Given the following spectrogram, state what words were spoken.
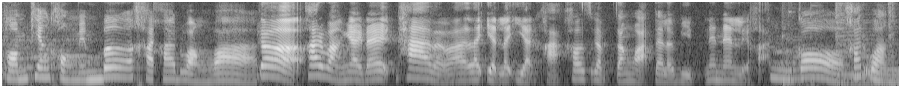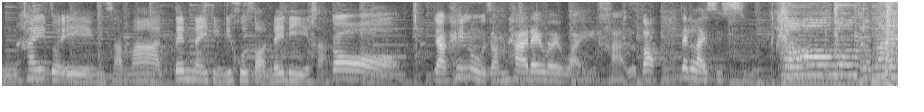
พร้อมเพรียงของเมมเบอร์ค่ะคาดหวังว่า ก็คาดหวังอยากได้ท่าแบบว่าละเอียดละเอียดค่ะ เข้ากับจังหวะแต่ละบีทแน่น ๆ เลยค่ะ ก็คาดหวังให้ตัวเองสามารถเต้นในสิ่งที่ครูสอนได้ดีค่ะ ก็อยากให้หนูจำท่าได้ไวๆค่ะ แล้วก็ก็เต้นลายสวยๆ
